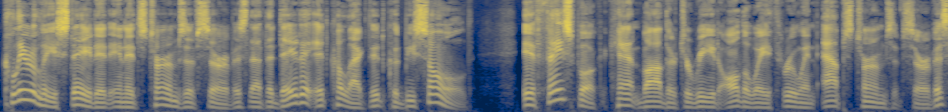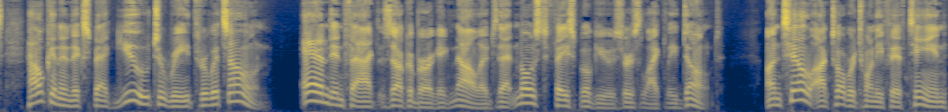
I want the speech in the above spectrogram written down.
clearly stated in its terms of service that the data it collected could be sold. If Facebook can't bother to read all the way through an app's terms of service, how can it expect you to read through its own? And in fact, Zuckerberg acknowledged that most Facebook users likely don't. Until October 2015,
